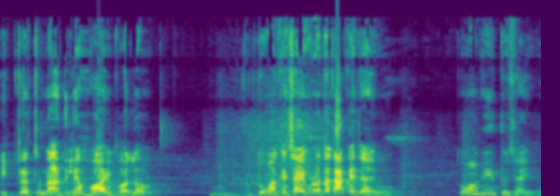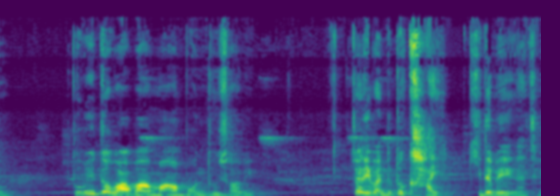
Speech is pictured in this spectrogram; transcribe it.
একটু একটু না দিলে হয়, বলো। তোমাকে চাইব না, তা কাকে চাইব? তোমাকেই তো চাইব। তুমি তো বাবা, মা, বন্ধু সবই। চল, এবার দুটো খাই। খিদে পেয়ে গেছে।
